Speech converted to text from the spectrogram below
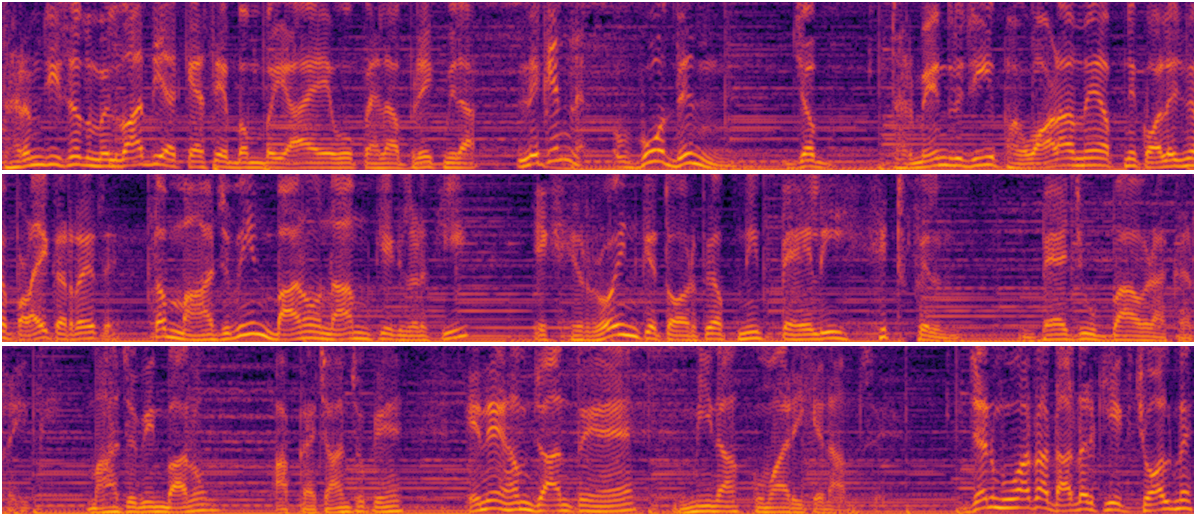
धर्म जी से तो मिलवा दिया कैसे बम्बई आए, वो पहला ब्रेक मिला। लेकिन वो दिन जब धर्मेंद्र जी फगवाड़ा में अपने कॉलेज में पढ़ाई कर रहे थे, तब महाजबीन बानो नाम की एक लड़की, एक हीरोइन के तौर पे अपनी पहली हिट फ़िल्म, बैजू बावरा कर रही थी। महाजबीन बानो, आप पहचान चुके हैं। इन्हें हम जानते हैं मीना कुमारी के नाम से। जन्म हुआ था दादर की एक चौल में,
